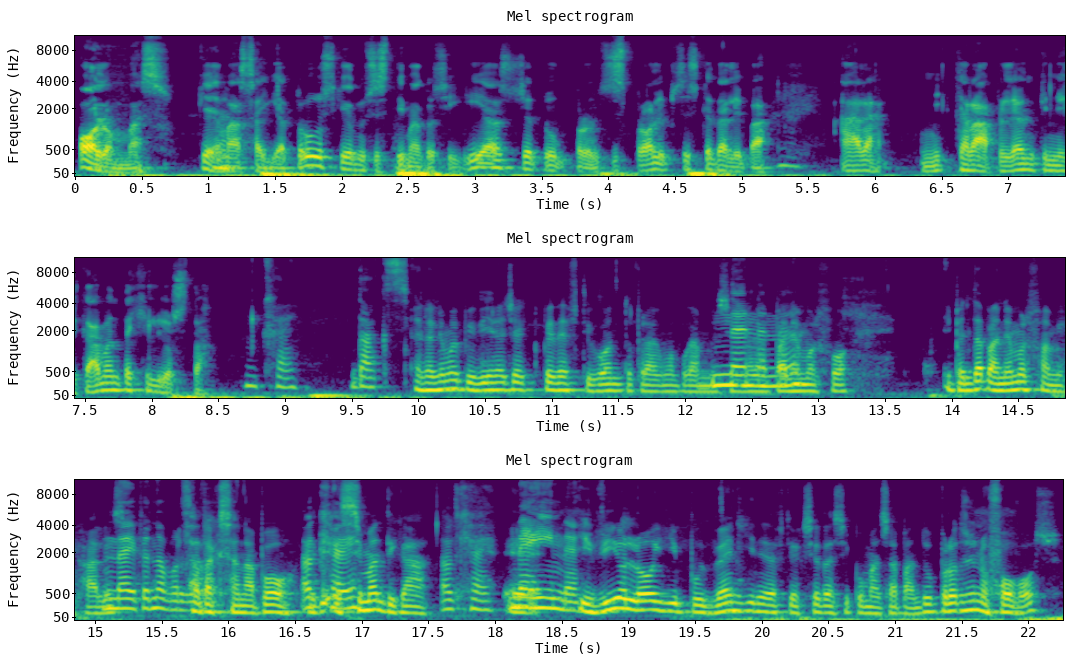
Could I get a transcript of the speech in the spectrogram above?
όλων μας και εμάς σαν γιατρούς και του συστήματος υγείας και της πρόληψης κτλ. Mm. Άρα μικρά πλέον με τα χιλιοστά. Okay. Εντάξει. Ελένη μου, επειδή είναι και εκπαιδευτικό το πράγμα που κάνουμε ναι, σήμερα, ναι, ναι. πανέμορφο. Η πέντα πανέμορφα, Μιχάλης. Ναι, θα τα ξαναπώ. Okay. Είναι σημαντικά. Okay. Ε, ναι, είναι. Οι δύο λόγοι που δεν γίνεται αυτή η εξέταση που μας απαντούν. Πρώτος είναι ο φόβος.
